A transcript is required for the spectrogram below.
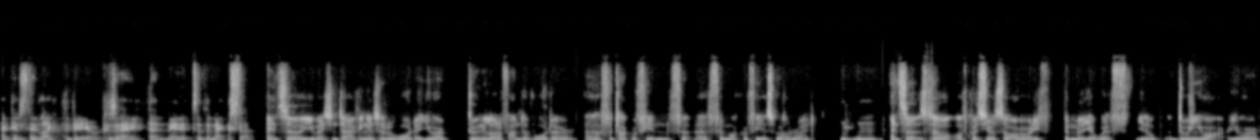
i guess they liked the video because i then made it to the next step and so you mentioned diving into the water you are doing a lot of underwater uh, photography in f- uh, filmography as well, right? Mm-hmm. And so, so of course, you're so already familiar with you know doing your your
